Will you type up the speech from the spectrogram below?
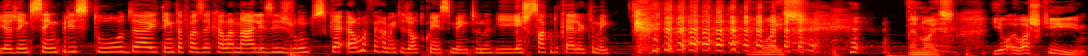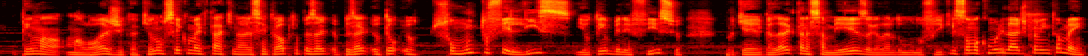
E a gente sempre estuda e tenta fazer aquela análise juntos, que é uma ferramenta de autoconhecimento, né? E enche o saco do Keller também. É nóis. É nóis. E eu, eu acho que tem uma, uma lógica que eu não sei como é que tá aqui na área central, porque apesar, apesar eu, tenho, eu sou muito feliz e eu tenho benefício, porque a galera que tá nessa mesa, a galera do Mundo Freak, eles são uma comunidade pra mim também.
